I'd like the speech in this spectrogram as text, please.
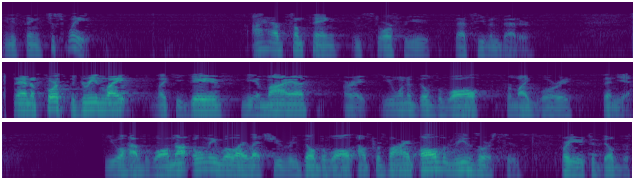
And He's saying, just wait. I have something in store for you that's even better. And of course, the green light, like He gave Nehemiah. All right, you want to build the wall for my glory? Then yes. You will have the wall. Not only will I let you rebuild the wall, I'll provide all the resources for you to build this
